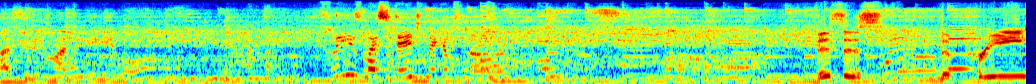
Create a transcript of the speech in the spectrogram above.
getting caught so many times being evil. Please, my stage makeup's not. This is the pre.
